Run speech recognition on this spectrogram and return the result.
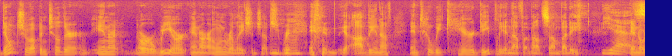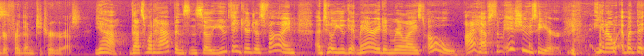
don't show up until they're in our or we are in our own relationships. Mm-hmm. Oddly enough, until we care deeply enough about somebody Yes. in order for them to trigger us. Yeah, that's what happens. And so you think you're just fine until you get married and realize, oh, I have some issues here. You know, but the,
